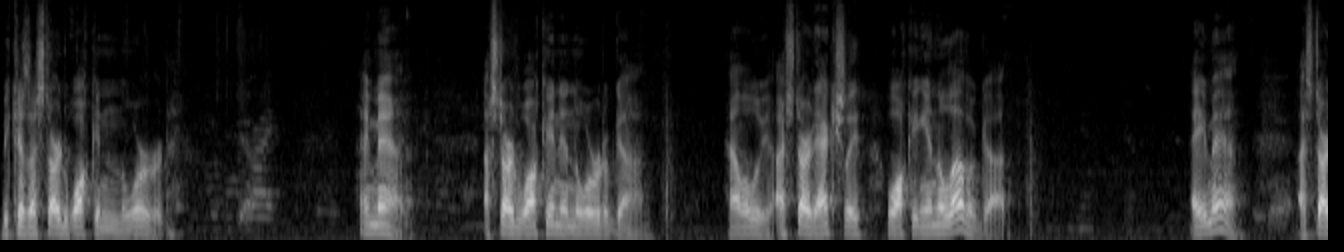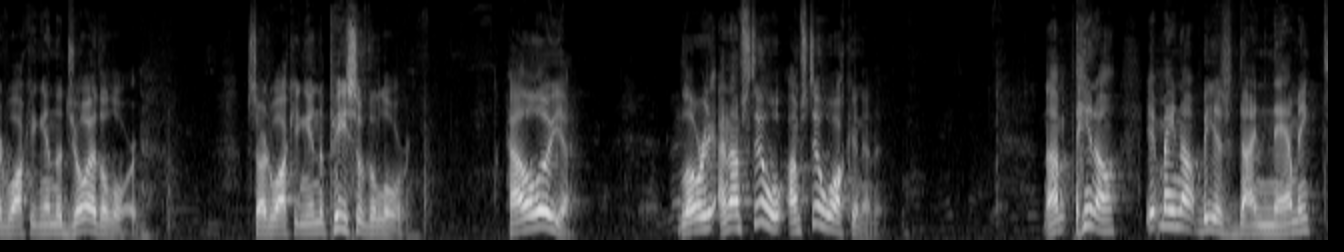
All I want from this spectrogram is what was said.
Because I started walking in the Word. Amen. I started walking in the Word of God. Hallelujah. I started actually walking in the love of God. Amen. I started walking in the joy of the Lord. Started walking in the peace of the Lord. Hallelujah. Glory. And I'm still I'm still walking in it. Now, you know, it may not be as dynamic,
